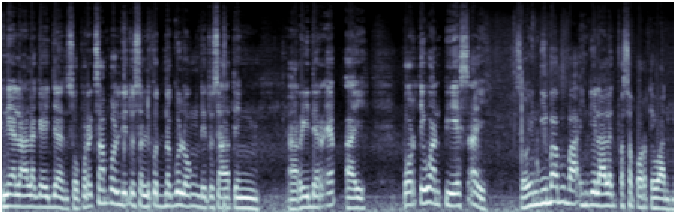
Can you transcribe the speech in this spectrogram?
inilalagay dyan so for example dito sa likod na gulong dito sa ating ah, Reader FI 41 PSI so hindi bababa hindi lalagpas sa 41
